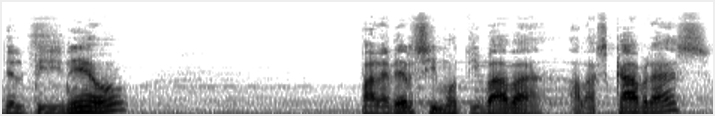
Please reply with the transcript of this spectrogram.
del Pirineo, para ver si motivaba a las cabras,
